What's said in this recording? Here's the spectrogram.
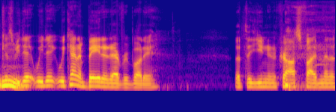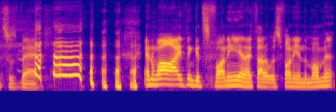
because we Mm. did we did we kind of baited everybody that the Union Cross five minutes was back. and while I think it's funny and I thought it was funny in the moment,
